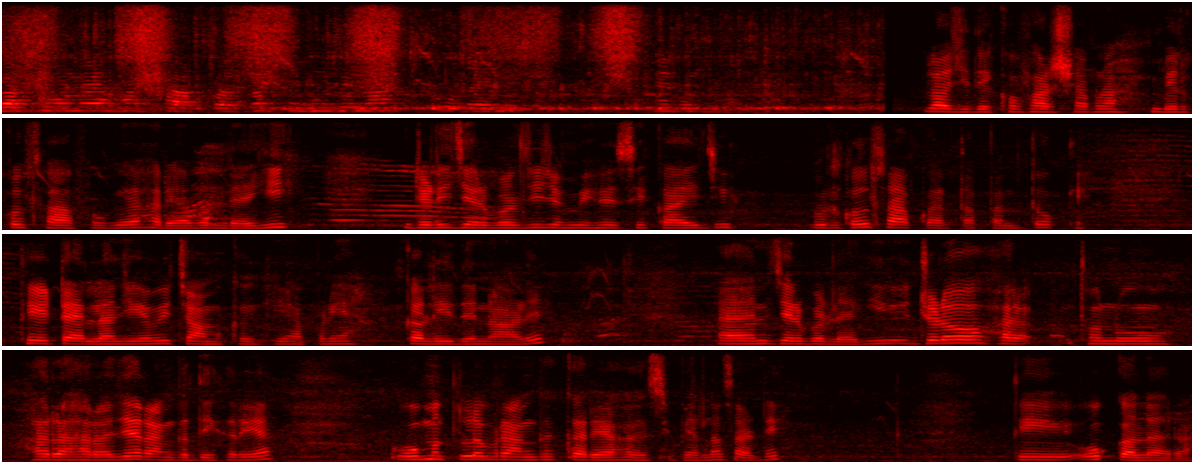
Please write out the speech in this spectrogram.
ਬਸ ਹੁਣ ਮੈਂ ਹੱਥ ਸਾਫ਼ ਕਰਦਾ ਪੂਰੀ ਦੇ ਨਾਲ ਧੋ ਦੇਣੀ ਤੇ ਬੰਦ ਲਓ ਜੀ, ਦੇਖੋ ਫਰਸ਼ ਆਪਣਾ ਬਿਲਕੁਲ ਸਾਫ਼ ਹੋ ਗਿਆ ਹਰਿਆਵਲ ਲੈ ਗਈ ਜਿਹੜੀ ਜਰਬਲ ਜੀ ਜੰਮੀ ਹੋਈ ਸੀ ਕਾਈ ਜੀ, ਬਿਲਕੁਲ ਸਾਫ਼ ਕਰਤਾ ਆਪਾਂ ਨੇ ਧੋ ਕੇ। ਤੇ ਟੈਲਾਂ ਜੀਆਂ ਵੀ ਚਮਕ ਗਈਆਂ ਆਪਣੀਆਂ ਕਲੀ ਦੇ ਨਾਲ। ਐਨ ਜਰਬਲ ਲੈ ਗਈ ਜਿਹੜਾ ਉਹ ਹ- ਤੁਹਾਨੂੰ ਹਰਾ ਹਰਾ ਜਿਹਾ ਰੰਗ ਦਿਖ ਰਿਹਾ ਉਹ ਮਤਲਬ ਰੰਗ ਕਰਿਆ ਹੋਇਆ ਸੀ ਪਹਿਲਾਂ ਸਾਡੇ ਤੇ ਉਹ ਕਲਰ ਆ।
